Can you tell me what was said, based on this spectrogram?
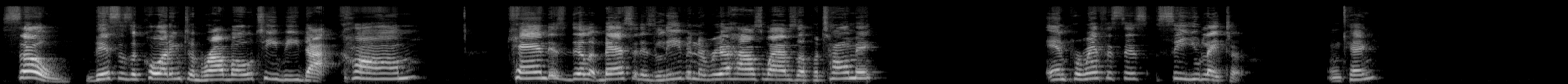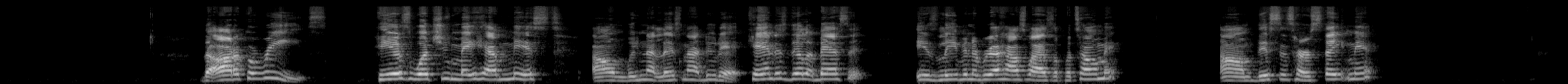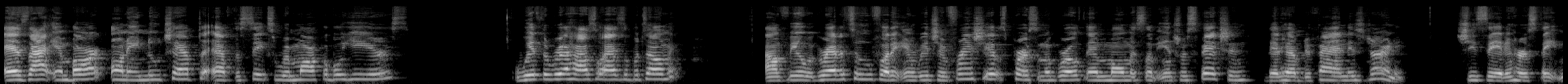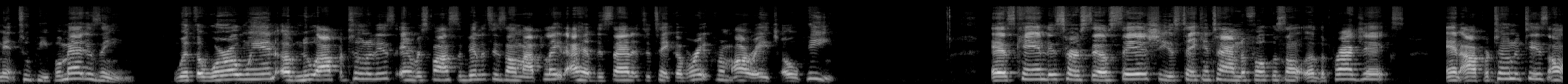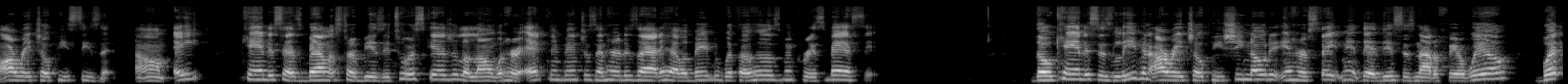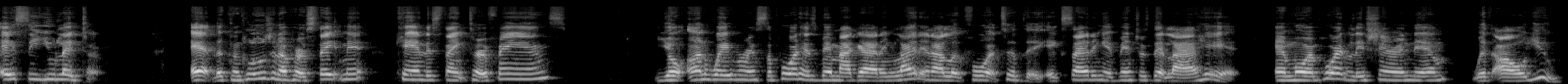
So this is according to BravoTV.com. Candiace Dillard Bassett is leaving the Real Housewives of Potomac. In parenthesis, see you later. Okay. The article reads, here's what you may have missed. Um, we not let's not do that. Candiace Dillard Bassett is leaving the Real Housewives of Potomac. Um, this is her statement. As I embark on a new chapter after six remarkable years with the Real Housewives of Potomac, I'm filled with gratitude for the enriching friendships, personal growth, and moments of introspection that have defined this journey, she said in her statement to People magazine. With a whirlwind of new opportunities and responsibilities on my plate, I have decided to take a break from RHOP. As Candiace herself says, she is taking time to focus on other projects and opportunities on RHOP season um, eight. Candiace has balanced her busy tour schedule along with her acting ventures and her desire to have a baby with her husband, Chris Bassett. Though Candiace is leaving RHOP, she noted in her statement that this is not a farewell, but a see you later. At the conclusion of her statement, Candiace thanked her fans. Your unwavering support has been my guiding light, and I look forward to the exciting adventures that lie ahead and more importantly, sharing them with all you.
